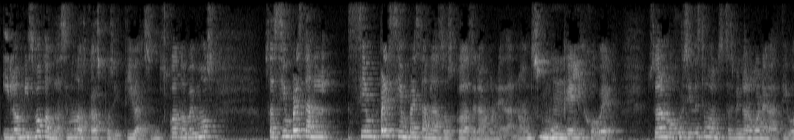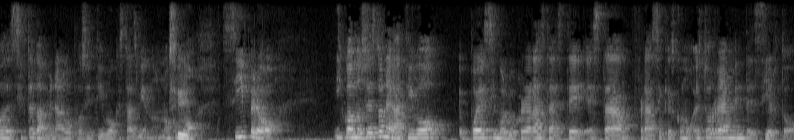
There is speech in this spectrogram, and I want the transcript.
Y lo mismo cuando hacemos las cosas positivas. Entonces cuando vemos, o sea, siempre están, siempre, siempre están las dos cosas de la moneda, ¿no? Entonces como Ujú. que elijo ver. Entonces a lo mejor si en este momento estás viendo algo negativo, decirte también algo positivo que estás viendo, ¿no? Sí. Como, sí, pero... Y cuando sea esto negativo, puedes involucrar hasta este, esta frase que es como, esto realmente es cierto,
